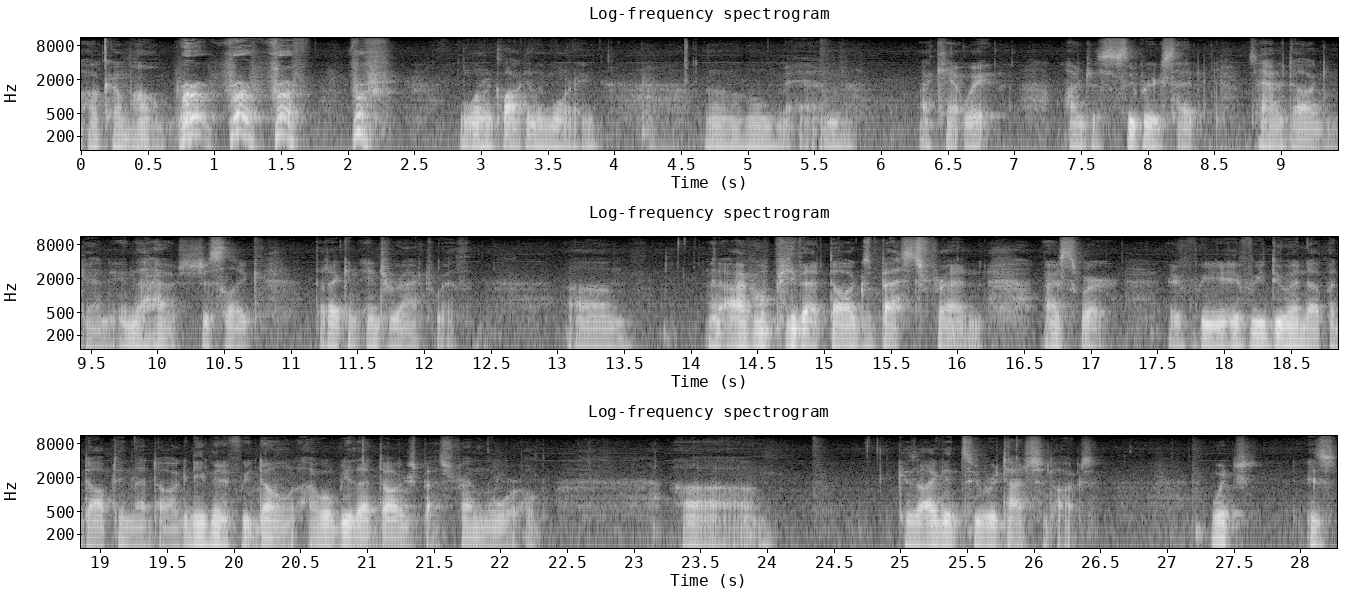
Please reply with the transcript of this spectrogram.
I'll come home. One o'clock in the morning. Oh man, I can't wait. I'm just super excited to have a dog again in the house, just like that I can interact with. Um, and I will be that dog's best friend. I swear. If we if we do end up adopting that dog, and even if we don't, I will be that dog's best friend in the world. Because um, I get super attached to dogs, which is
